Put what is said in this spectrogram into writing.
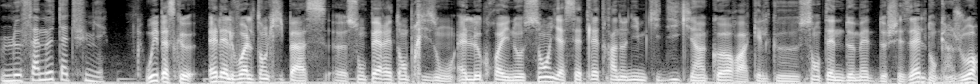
le fameux tas de fumier. Oui, parce que elle, voit le temps qui passe. Euh, son père est en prison. Elle le croit innocent. Il y a cette lettre anonyme qui dit qu'il y a un corps à quelques centaines de mètres de chez elle. Donc un jour,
